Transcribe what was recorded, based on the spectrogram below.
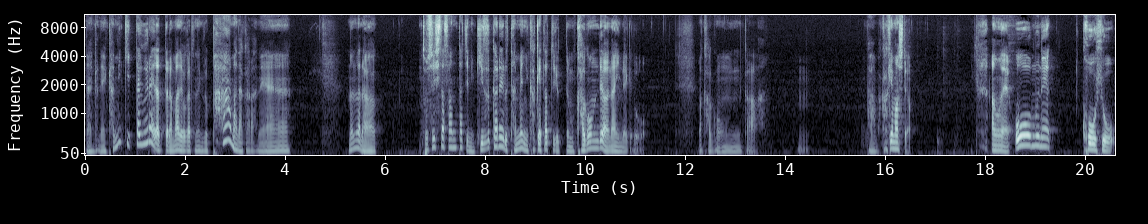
なんかね、髪切ったぐらいだったらまだよかったんだけど、パーマだからね。なんなら、年下さんたちに気づかれるためにかけたと言っても過言ではないんだけど、まあ、過言か。うん。パーマかけましたよ。あのね、おおむね好評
